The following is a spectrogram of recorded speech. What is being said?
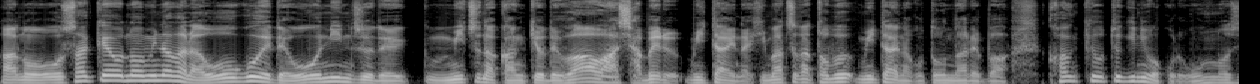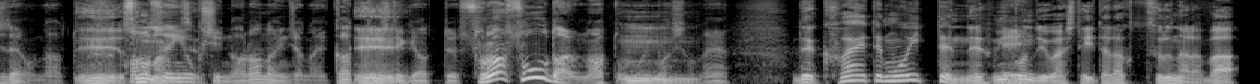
うん、あの、お酒を飲みながら大声で大人数で密な環境でわーわー喋るみたいな、飛沫が飛ぶみたいなことになれば、環境的にはこれ同じだよなと。えー、感染抑止にならないんじゃないかっていう指摘があって、そりゃそうだよなと思いましたね。うんで、加えてもう一点ね、踏み込んで言わせていただくとするならば、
